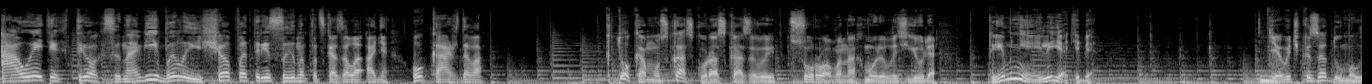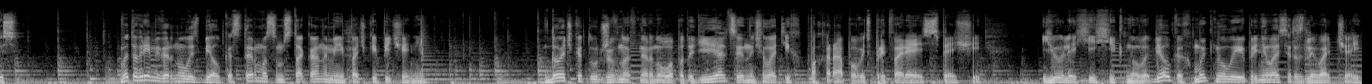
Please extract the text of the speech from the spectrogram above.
«А у этих трех сыновей было еще по три сына», подсказала Аня. «У каждого». «Кто кому сказку рассказывает?» Сурово нахмурилась Юля. «Ты мне или я тебе?» Девочка задумалась. В это время вернулась Белка с термосом, стаканами и пачкой печенья. Дочка тут же вновь нырнула под одеяльце и начала тихо похрапывать, притворяясь спящей. Юля хихикнула. Белка хмыкнула и принялась разливать чай.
